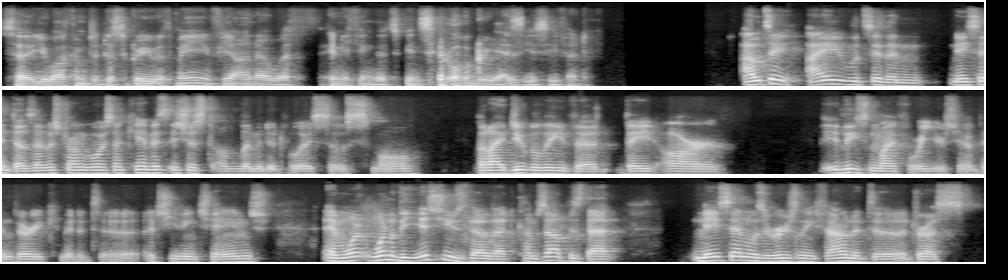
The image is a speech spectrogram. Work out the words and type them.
So you're welcome to disagree with me, Fiana, with anything that's been said or agree as you see fit. I would say I would say that NASAND does have a strong voice on campus. It's just a limited voice, so small. But I do believe that they are, at least in my four years here, I've been very committed to achieving change. And one one of the issues though that comes up is that NASAND was originally founded to address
